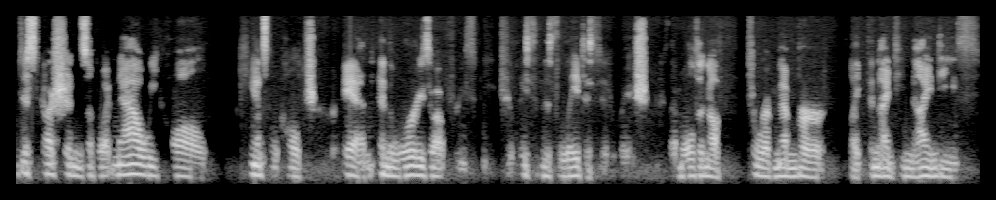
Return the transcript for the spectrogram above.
discussions of what now we call cancel culture and, and the worries about free speech, at least in this latest iteration, because I'm old enough to remember like the 1990s,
